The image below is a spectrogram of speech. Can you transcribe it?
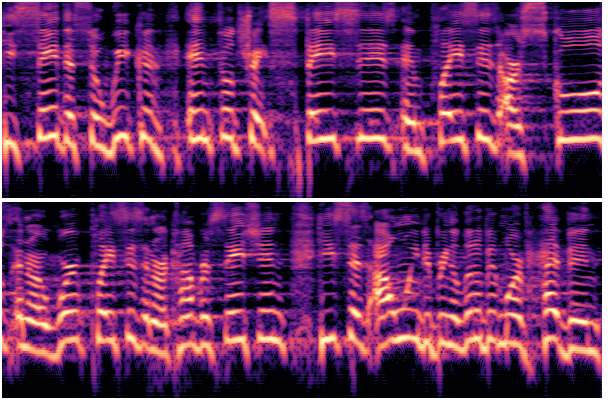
He saved us so we could infiltrate spaces and places, our schools and our workplaces and our conversation. He says, I want you to bring a little bit more of heaven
